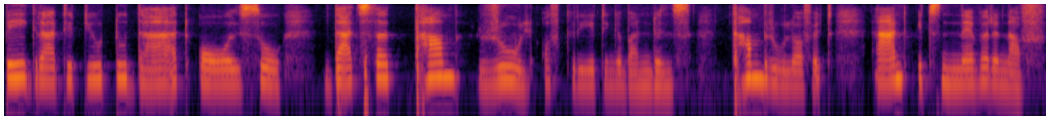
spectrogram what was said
pay gratitude to that also that's the thumb rule of creating abundance. Thumb rule of it. And it's never enough.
